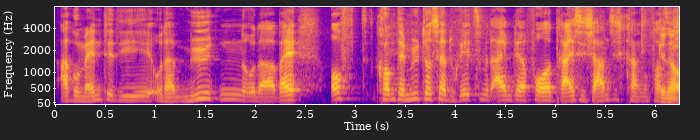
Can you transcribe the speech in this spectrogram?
Argumente, die, oder Mythen, oder, weil oft kommt der Mythos ja, du redest mit einem, der vor 30 Jahren sich krankenversichert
